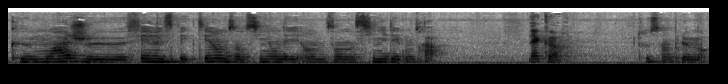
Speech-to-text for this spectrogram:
que moi je fais respecter en faisant, signer des, en faisant signer des contrats, D'accord. tout simplement.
